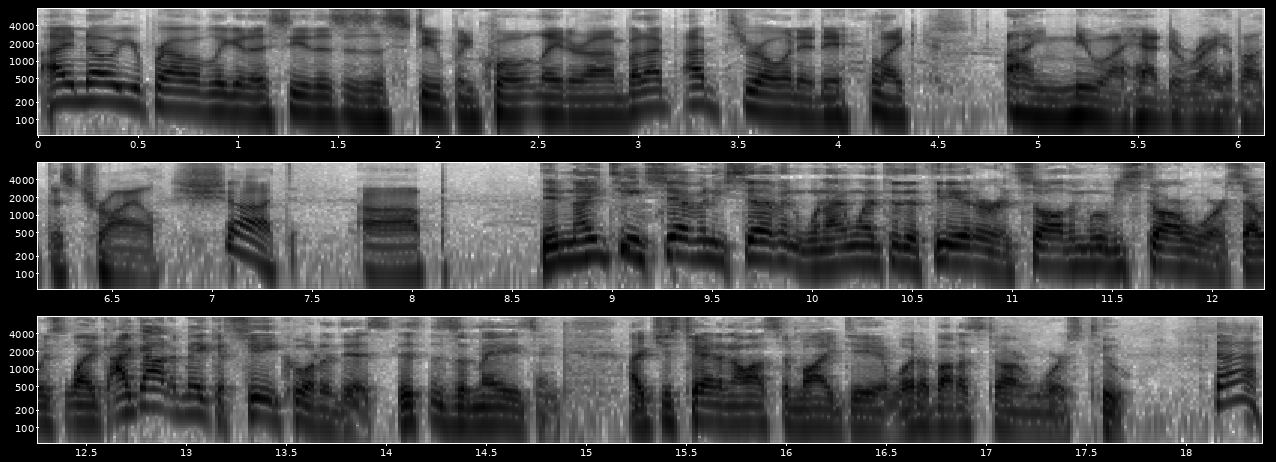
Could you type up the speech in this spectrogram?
I know you're probably going to see this as a stupid quote later on, but I'm, I'm throwing it in. Like, I knew I had to write about this trial. Shut up. In 1977, when I went to the theater and saw the movie Star Wars, I was like, I got to make a sequel to this. This is amazing. I just had an awesome idea. What about a Star Wars 2? Ah.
